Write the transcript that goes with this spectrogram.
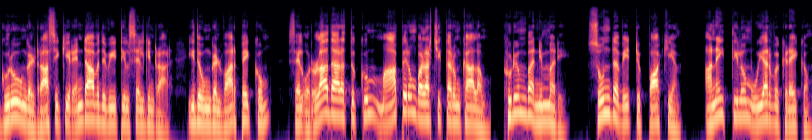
குரு உங்கள் ராசிக்கு இரண்டாவது வீட்டில் செல்கின்றார். இது உங்கள் வார்ப்பைக்கும் செல் பொருளாதாரத்துக்கும் மாபெரும் வளர்ச்சி தரும் காலம். குடும்ப நிம்மதி சொந்த வீட்டு பாக்கியம் அனைத்திலும் உயர்வு கிடைக்கும்.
